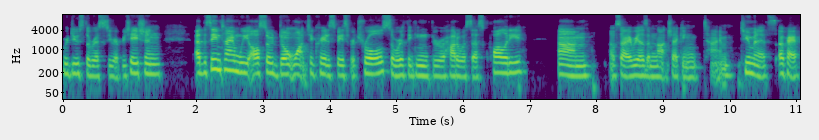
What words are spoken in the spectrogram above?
reduce the risk to your reputation. At the same time, we also don't want to create a space for trolls. So we're thinking through how to assess quality. Um, oh, sorry, I realize I'm not checking time. Two minutes. Okay.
